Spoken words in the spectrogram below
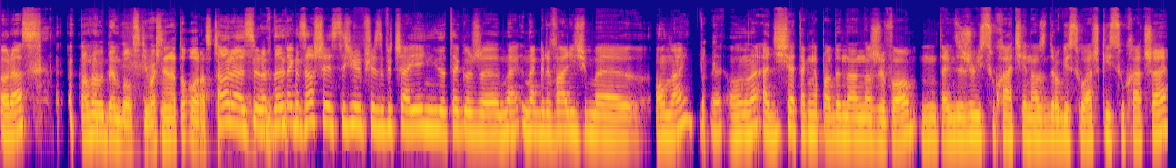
oraz... Paweł Dębowski, właśnie na to oraz. Czekam. Oraz, prawda? Tak zawsze jesteśmy przyzwyczajeni do tego, że na, nagrywaliśmy online, tak. online, a dzisiaj tak naprawdę na, na żywo. Tak więc jeżeli słuchacie nas, drogie słuchaczki i słuchacze,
